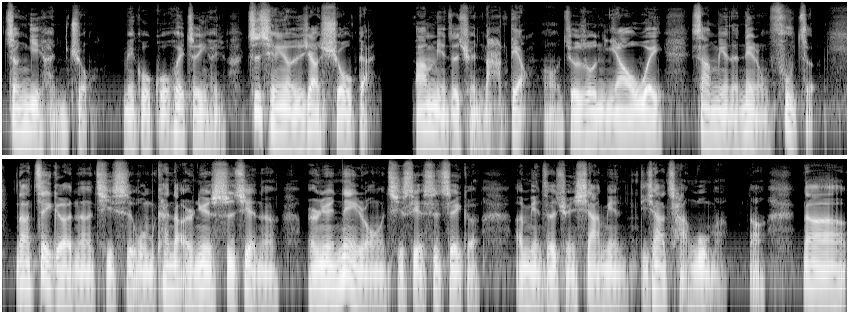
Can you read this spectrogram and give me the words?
争议很久，美国国会争议很久，之前有人要修改。把免责权拿掉哦，就是说你要为上面的内容负责。那这个呢，其实我们看到儿虐事件呢，儿虐内容其实也是这个呃免责权下面底下产物嘛啊。那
